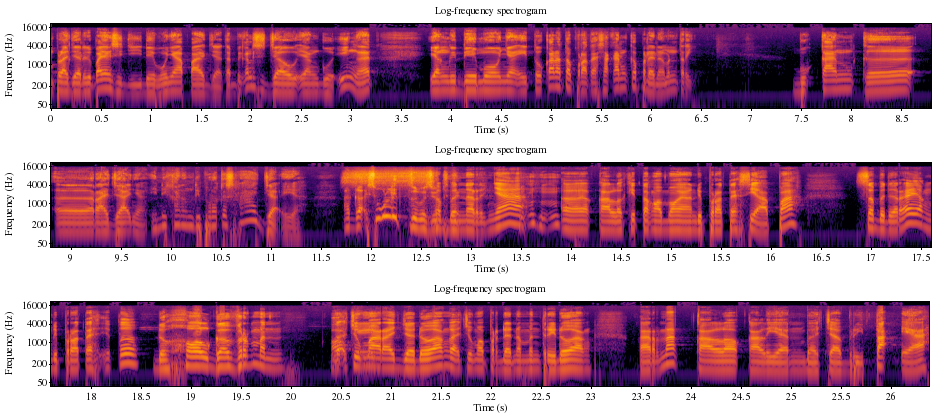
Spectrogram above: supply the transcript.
mempelajari panjang sih demonya apa aja. Tapi kan sejauh yang gue ingat yang di demonya itu kan atau protesnya kan ke perdana menteri. Bukan ke eh, rajanya. Ini kan yang diprotes raja ya. Agak sulit tuh maksudnya. Sebenarnya eh, kalau kita ngomong yang diprotes siapa, sebenarnya yang diprotes itu the whole government, nggak Oke. cuma raja doang, nggak cuma perdana menteri doang. Karena kalau kalian baca berita ya,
